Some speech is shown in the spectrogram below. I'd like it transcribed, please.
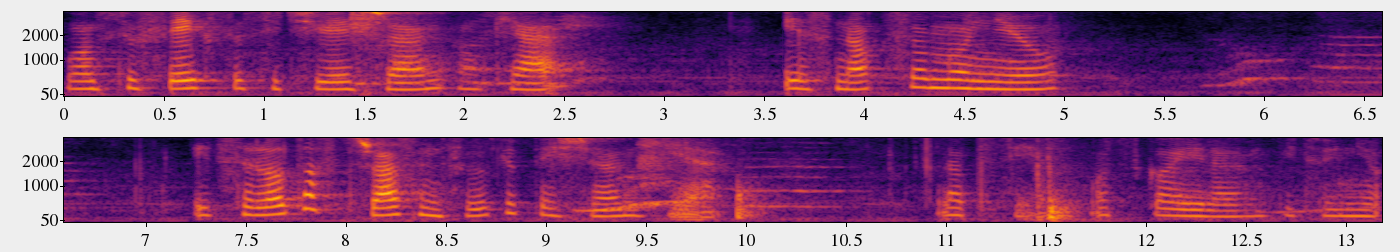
wants to fix the situation, okay? It's not someone new. It's a lot of stress and preoccupation here. Let's see what's going on between you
